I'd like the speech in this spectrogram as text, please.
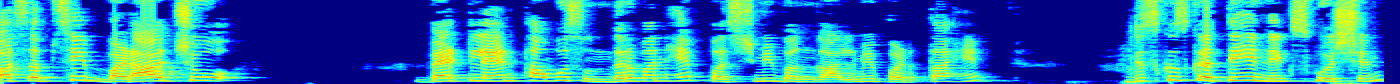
और सबसे बड़ा जो बेटलैंड था, वो सुंदरवन है, पश्चिमी बंगाल में पड़ता है। डिस्कस करते हैं नेक्स्ट क्वेश्चन।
